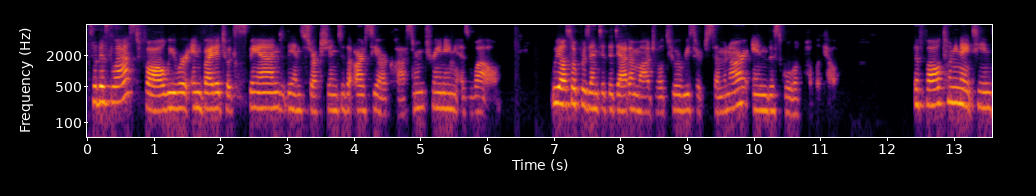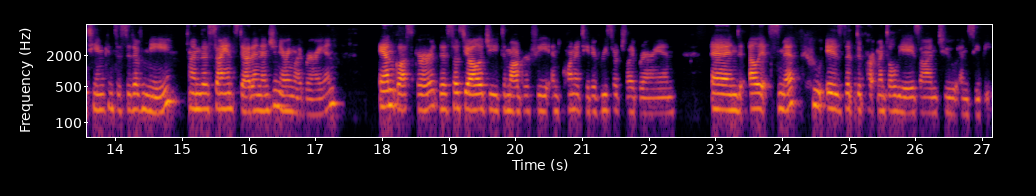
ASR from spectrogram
So this last fall, we were invited to expand the instruction to the RCR classroom training as well. We also presented the data module to a research seminar in the School of Public Health. The fall 2019 team consisted of me, I'm the science data and engineering librarian, Ann Glusker, the sociology, demography, and quantitative research librarian, and Elliot Smith, who is the departmental liaison to MCB.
